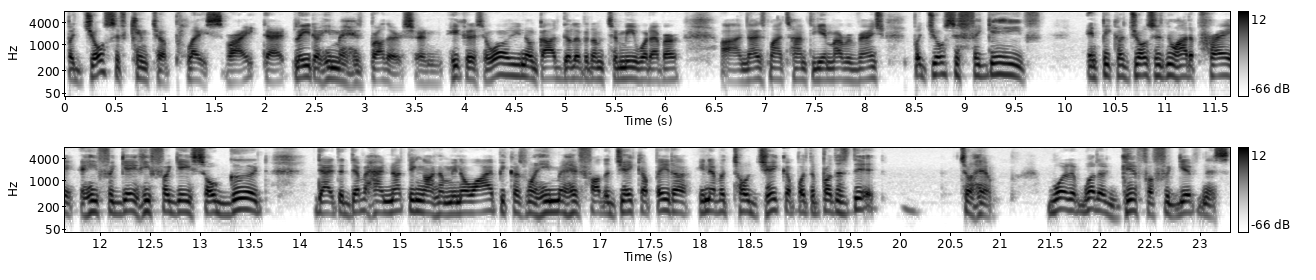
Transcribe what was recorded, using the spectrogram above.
but joseph came to a place right that later he met his brothers and he could have said well you know god delivered them to me whatever uh, now it's my time to get my revenge but joseph forgave and because Joseph knew how to pray and he forgave, he forgave so good that the devil had nothing on him. You know why? Because when he met his father Jacob later, he never told Jacob what the brothers did to him. What a, what a gift of forgiveness.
